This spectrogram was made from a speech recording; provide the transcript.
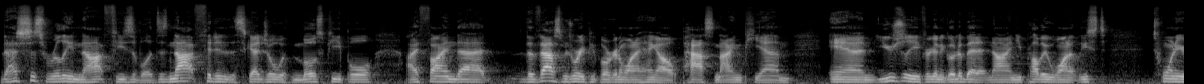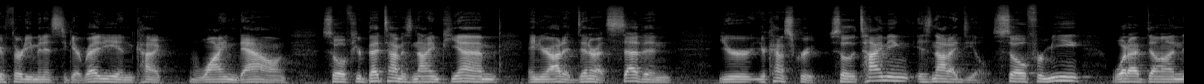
that's just really not feasible. It does not fit into the schedule with most people. I find that the vast majority of people are going to want to hang out past 9 p.m. And usually, if you're going to go to bed at 9, you probably want at least 20 or 30 minutes to get ready and kind of wind down. So if your bedtime is 9 p.m. and you're out at dinner at 7, you're you're kind of screwed. So the timing is not ideal. So for me, what I've done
